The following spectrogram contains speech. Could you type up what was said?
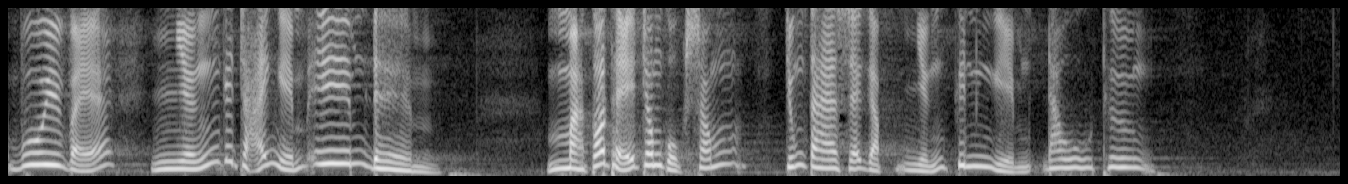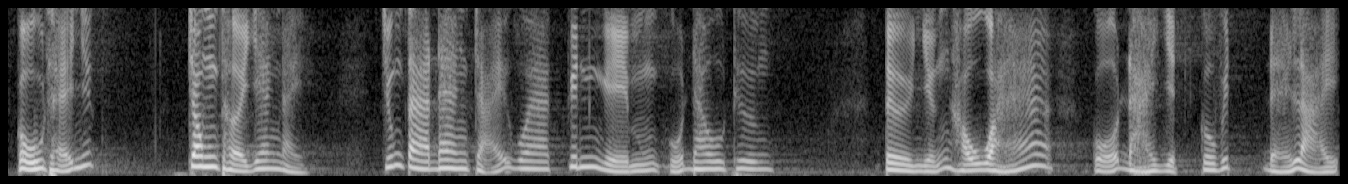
vui vẻ những cái trải nghiệm im đềm mà có thể trong cuộc sống chúng ta sẽ gặp những kinh nghiệm đau thương cụ thể nhất. Trong thời gian này, chúng ta đang trải qua kinh nghiệm của đau thương từ những hậu quả của đại dịch covid để lại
